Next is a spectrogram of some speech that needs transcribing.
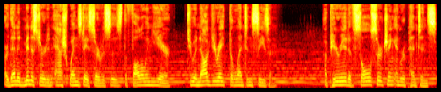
are then administered in Ash Wednesday services the following year to inaugurate the Lenten season, a period of soul searching and repentance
